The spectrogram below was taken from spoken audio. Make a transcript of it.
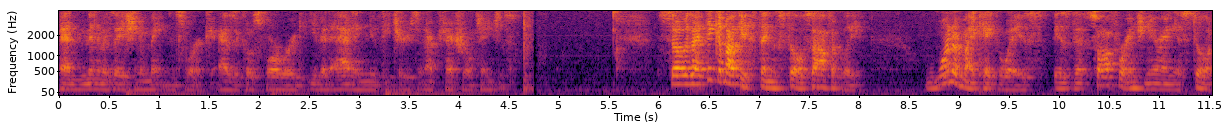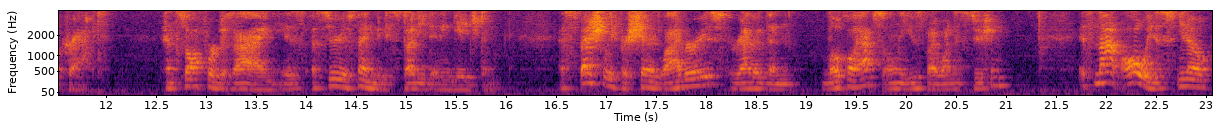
and minimization of maintenance work as it goes forward, even adding new features and architectural changes. So as I think about these things philosophically, one of my takeaways is that software engineering is still a craft, and software design is a serious thing to be studied and engaged in, especially for shared libraries rather than local apps only used by one institution. It's not always, you know,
